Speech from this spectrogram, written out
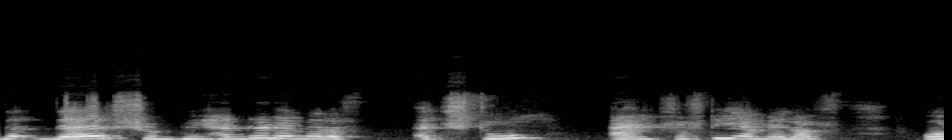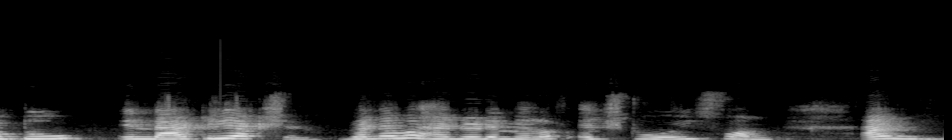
th there should be 100 ml of H2 and 50 ml of O2 in that reaction whenever 100 ml of H2O is formed. And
